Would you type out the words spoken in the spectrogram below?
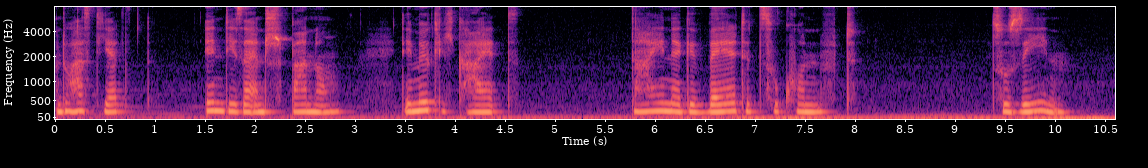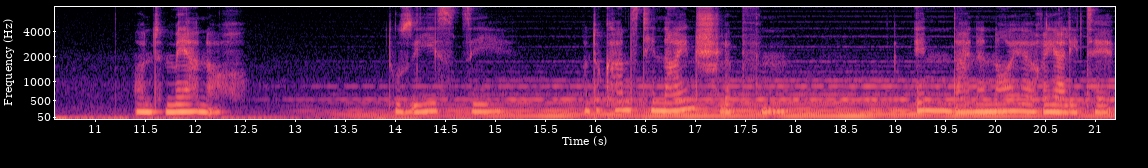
Und du hast jetzt in dieser Entspannung die Möglichkeit, deine gewählte Zukunft zu sehen und mehr noch. Du siehst sie und du kannst hineinschlüpfen in deine neue Realität,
